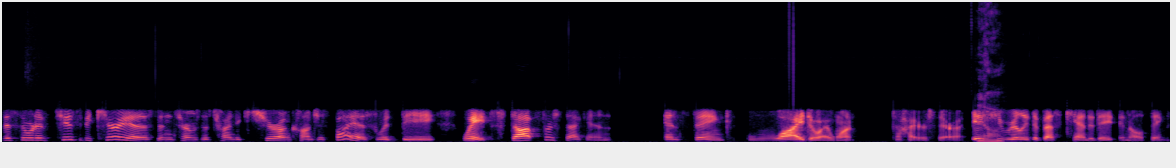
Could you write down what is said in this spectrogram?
the sort of choose to be curious in terms of trying to cure unconscious bias would be wait, stop for a second and think, why do I want to hire Sarah? Is Yeah. she really the best candidate in all things?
